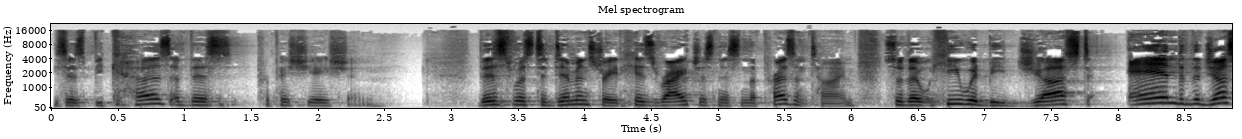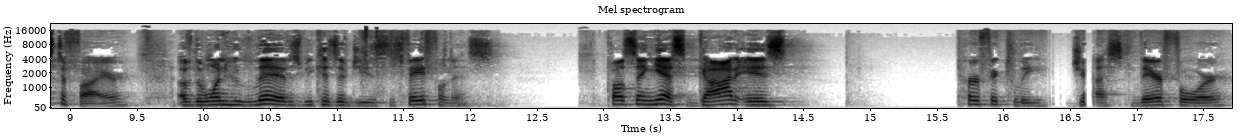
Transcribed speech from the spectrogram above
He says, Because of this propitiation, this was to demonstrate his righteousness in the present time, so that he would be just and the justifier of the one who lives because of Jesus' faithfulness. Paul's saying, yes, God is perfectly just, therefore,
